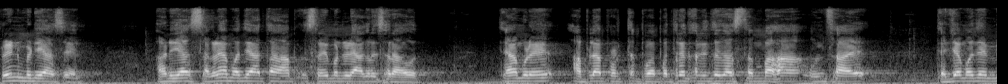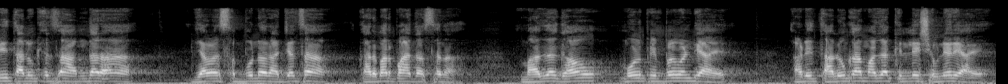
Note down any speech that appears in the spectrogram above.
प्रिंट मीडिया असेल. आणि या सगळ्यामध्ये आता आपण सगळे मंडळी अग्रेसर आहोत. त्यामुळे आपल्या पत्र प- पत्रकारितेचा स्तंभ हा उंच आहे. त्याच्यामध्ये मी तालुक्याचा आमदार हा ज्यावेळेस संपूर्ण राज्याचा कारभार पाहत असताना माझं गाव मूळ पिंपळवंडी आहे. आणि तालुका माझा किल्ले शिवनेरी आहे.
